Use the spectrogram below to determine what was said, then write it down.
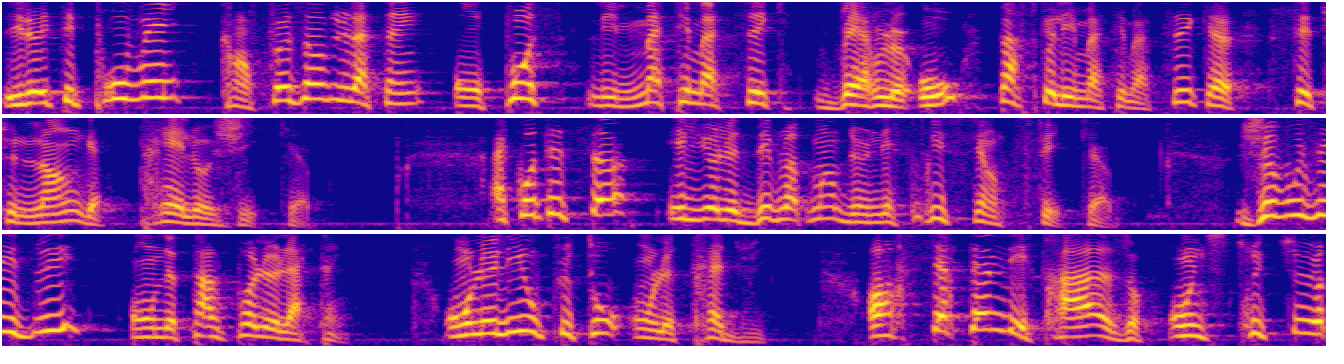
il a été prouvé qu'en faisant du latin, on pousse les mathématiques vers le haut parce que les mathématiques, c'est une langue très logique. À côté de ça, il y a le développement d'un esprit scientifique. Je vous ai dit, on ne parle pas le latin. On le lit ou plutôt on le traduit. Or, certaines des phrases ont une structure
